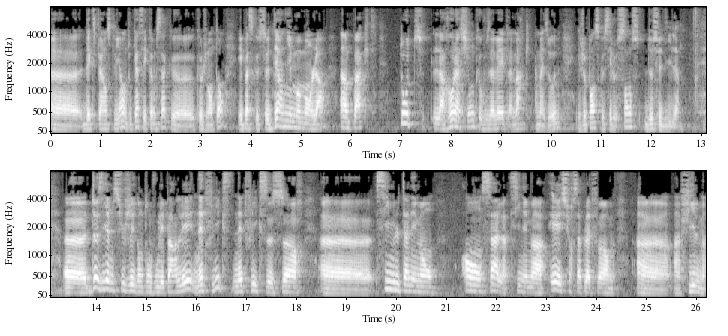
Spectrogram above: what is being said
euh, d'expérience client. En tout cas, c'est comme ça que je l'entends et parce que ce dernier moment-là impacte toute la relation que vous avez avec la marque Amazon. Et je pense que c'est le sens de ce deal. Euh, deuxième sujet dont on voulait parler, Netflix. Netflix sort euh, simultanément en salle cinéma et sur sa plateforme euh, un film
